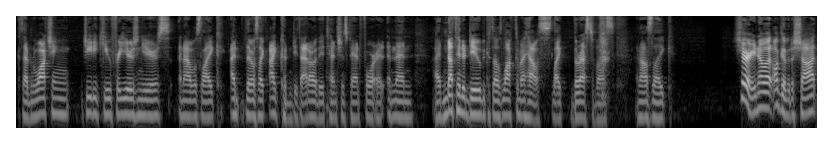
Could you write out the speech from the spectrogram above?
because I've been watching GDQ for years and years, and I was like, I there was like I couldn't do that. I don't have the attention span for it, and then I had nothing to do because I was locked in my house like the rest of us, and I was like. Sure, you know what? I'll give it a shot.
